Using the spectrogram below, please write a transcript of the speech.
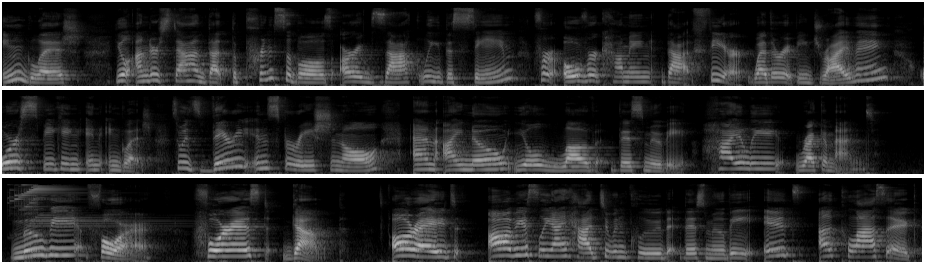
English, you'll understand that the principles are exactly the same for overcoming that fear, whether it be driving or speaking in English. So it's very inspirational, and I know you'll love this movie. Highly recommend. Movie four Forrest Gump. All right, obviously, I had to include this movie. It's a classic.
